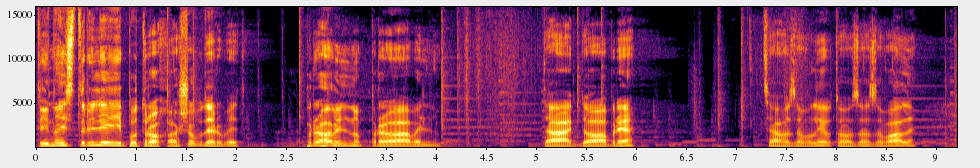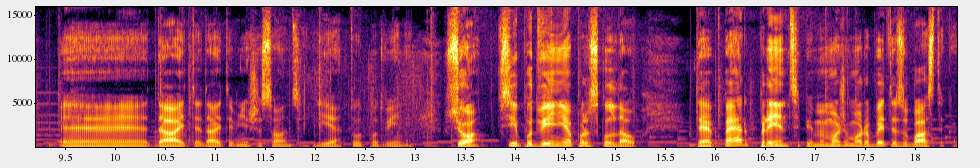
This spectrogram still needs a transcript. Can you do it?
Ти найстріляє потроху, а що буде робити? Правильно, правильно. Так, добре. Цього завалив, того за- завали. Е, дайте, дайте мені ще сонце. Є, тут подвійний. Все, всі подвійні я порозкладав. Тепер, в принципі, ми можемо робити зубастика.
